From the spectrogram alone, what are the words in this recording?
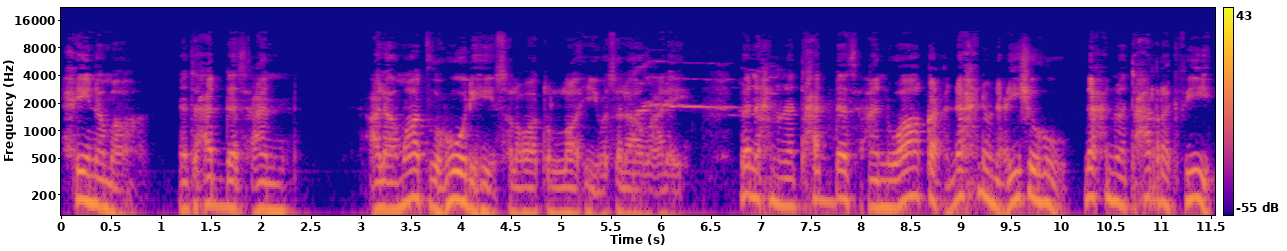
حينما نتحدث عن علامات ظهوره صلوات الله وسلامه عليه فنحن نتحدث عن واقع نحن نعيشه نحن نتحرك فيه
